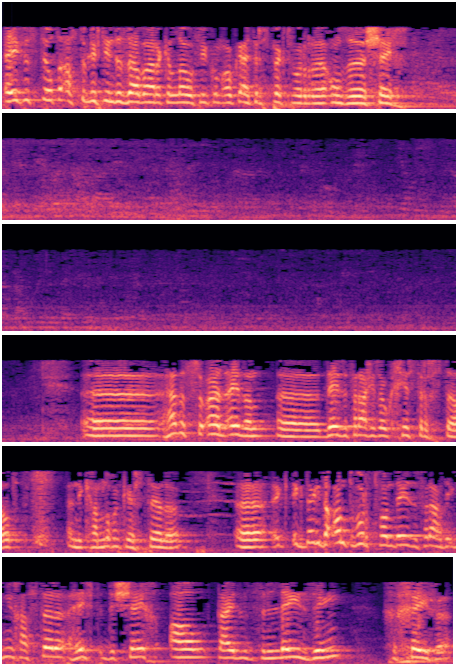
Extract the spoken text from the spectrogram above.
Even stilte alstublieft in de zaal, barakallahu fikum, ook uit respect voor uh, onze sheikh. هذا السؤال أيضا deze vraag is ook gisteren gesteld en ik ga hem nog een keer stellen. Uh, ik, ik denk de antwoord van deze vraag die ik nu ga stellen heeft de sheikh al tijdens de lezing gegeven.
